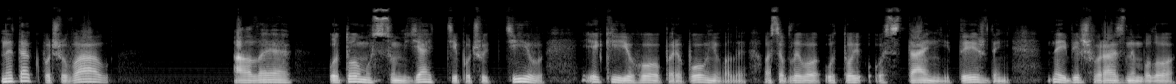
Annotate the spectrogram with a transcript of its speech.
не так почував, але у тому сум'ятті почуттів, які його переповнювали, особливо у той останній тиждень, найбільш вразним було,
